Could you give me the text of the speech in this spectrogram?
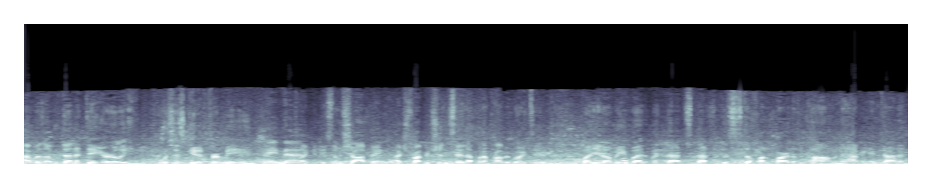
I was, I've done a day early, which is good for me. Amen. So I can do some shopping. I should, probably shouldn't say that, but I'm probably going to. But you know what I mean? But, but that's, that's, this is the fun part of the com and having it done and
